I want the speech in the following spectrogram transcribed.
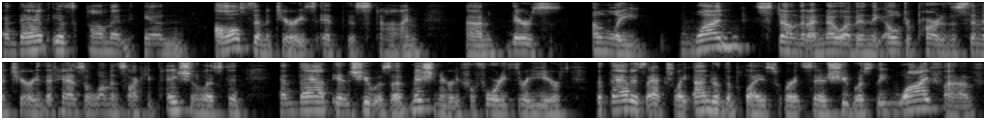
And that is common in all cemeteries at this time. Um, there's only one stone that I know of in the older part of the cemetery that has a woman's occupation listed, and that is she was a missionary for 43 years, but that is actually under the place where it says she was the wife of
